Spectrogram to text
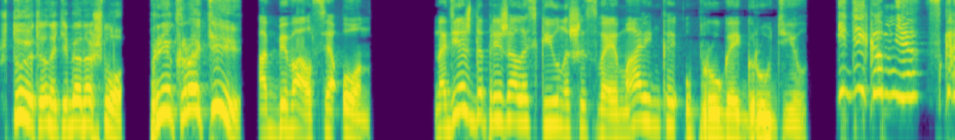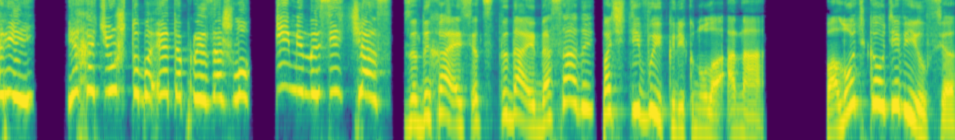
Что это на тебя нашло? Прекрати!» Отбивался он. Надежда прижалась к юноше своей маленькой упругой грудью. «Иди ко мне, скорей! Я хочу, чтобы это произошло Именно сейчас!» Задыхаясь от стыда и досады, почти выкрикнула она. Володька удивился,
